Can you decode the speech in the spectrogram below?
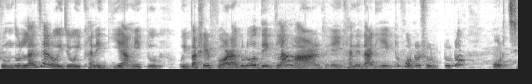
সুন্দর লাগছে আর ওই যে ওইখানে গিয়ে আমি একটু ওই পাশের ফোয়ারাগুলোও দেখলাম আর এইখানে দাঁড়িয়ে একটু ফটোশ্যুট টুটও করছি।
